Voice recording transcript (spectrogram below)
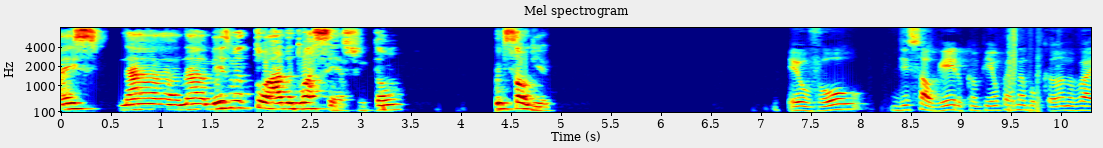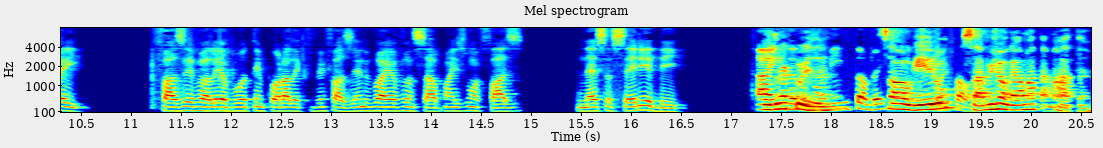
mas na, na mesma toada do acesso. Então, de Salgueiro. Eu vou de Salgueiro, campeão pernambucano, vai fazer valer a boa temporada que vem fazendo, vai avançar mais uma fase nessa Série D. Outra Ainda coisa, também, Salgueiro sabe jogar mata-mata.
